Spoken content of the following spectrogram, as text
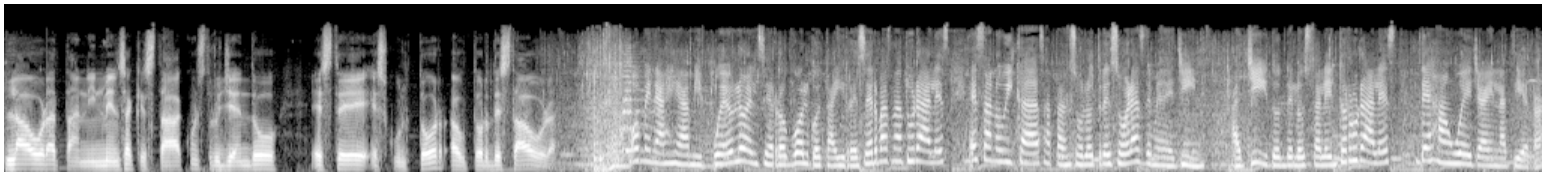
la obra tan inmensa que está construyendo este escultor, autor de esta obra. Homenaje a mi pueblo, el Cerro Gólgota y reservas naturales están ubicadas a tan solo tres horas de Medellín, allí donde los talentos rurales dejan huella en la tierra.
